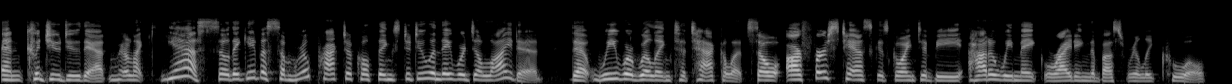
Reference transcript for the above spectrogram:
And could you do that? And we were like, yes. So they gave us some real practical things to do, and they were delighted that we were willing to tackle it. So our first task is going to be how do we make riding the bus really cool?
